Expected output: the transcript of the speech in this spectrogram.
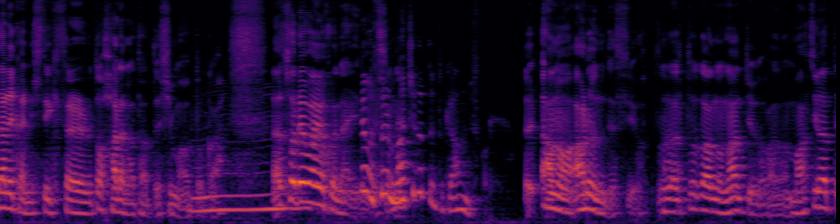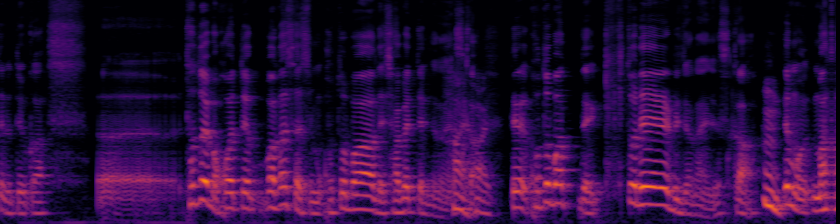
誰かに指摘されると腹が立ってしまうとか、うん。それは良くないんでね、でもそれ間違ってる時あるんですか？あのあるんですよ。はいただあのなんていうのかな間違ってるというか、えー例えばこうやって私たちも言葉で喋ってるじゃないですか。はいはい。で言葉って聞き取れるじゃないですか。うんでも間違っ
